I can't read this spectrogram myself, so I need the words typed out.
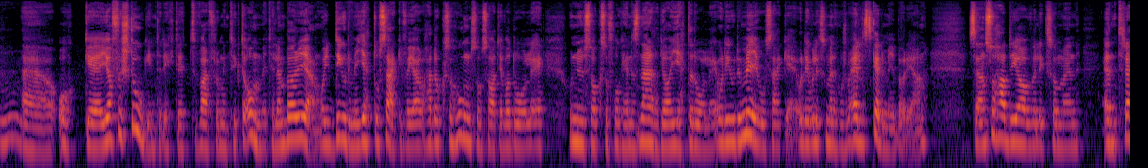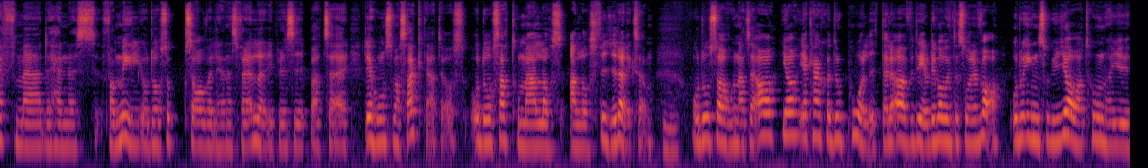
Mm. Eh, och eh, jag förstod inte riktigt varför de inte tyckte om mig till en början. Och det gjorde mig jätteosäker för jag hade också hon som sa att jag var dålig. Och nu sa också folk i hennes närhet att jag var jättedålig. Och det gjorde mig osäker. Och det var liksom människor som älskade mig i början. Sen så hade jag väl liksom en, en träff med hennes familj och då så sa väl hennes föräldrar i princip att så här, det är hon som har sagt det här till oss. Och då satt hon med alla oss, alla oss fyra liksom. Mm. Och då sa hon att så här, ja, ja, jag kanske drog på lite eller överdrev. Det var väl inte så det var. Och då insåg ju jag att hon har ju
